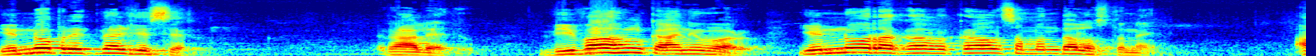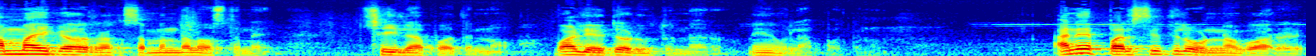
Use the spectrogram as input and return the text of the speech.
ఎన్నో ప్రయత్నాలు చేశారు. రాలేదు. వివాహం కానివారు. ఎన్నో రకరకాల సంబంధాలు వస్తున్నాయి. అమ్మాయికి రక సంబంధాలు వస్తున్నాయి. చేయలేకపోతున్నాం. వాళ్ళు ఏదో అడుగుతున్నారు. మేము లేకపోతున్నాం. అనే పరిస్థితిలో ఉన్నవారు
